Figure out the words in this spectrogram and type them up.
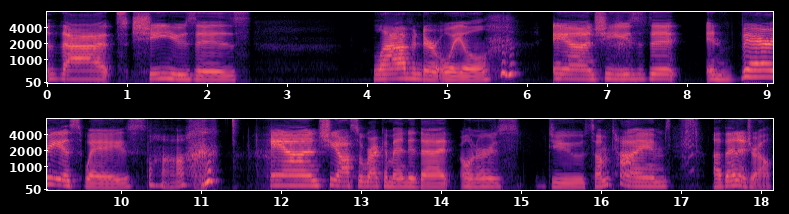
that she uses lavender oil and she uses it in various ways. uh-huh. And she also recommended that owners do sometimes a Benadryl.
